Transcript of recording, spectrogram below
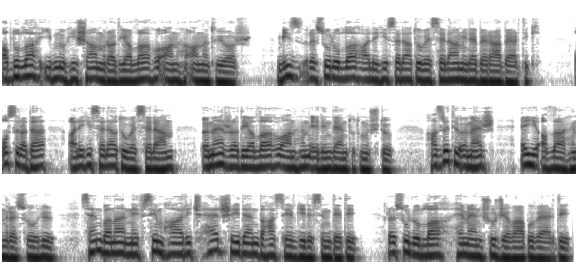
Abdullah İbni Hişam radıyallahu anh anlatıyor. Biz Resulullah aleyhissalatu vesselam ile beraberdik. O sırada aleyhissalatu vesselam Ömer radıyallahu anh'ın elinden tutmuştu. Hazreti Ömer, ey Allah'ın Resulü, sen bana nefsim hariç her şeyden daha sevgilisin dedi. Resulullah hemen şu cevabı verdi.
